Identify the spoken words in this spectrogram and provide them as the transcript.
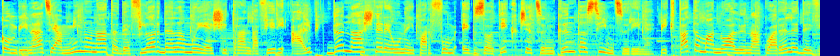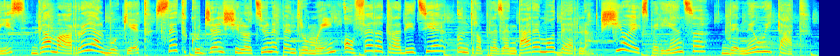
Combinația minunată de flori de lămâie și trandafiri albi dă naștere unui parfum exotic ce-ți încântă simțurile. Pictată manual în acuarele de vis, gama Royal Bouquet, set cu gel și loțiune pentru mâini, oferă tradiție într-o prezentare modernă și o experiență de neuitat.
